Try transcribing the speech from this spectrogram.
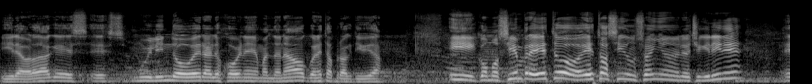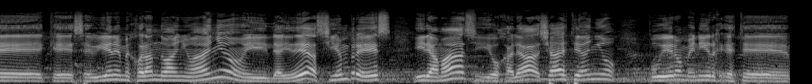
y la verdad que es, es muy lindo ver a los jóvenes de Maldonado con esta proactividad. Y como siempre, esto, esto ha sido un sueño de los chiquilines. Eh, que se viene mejorando año a año y la idea siempre es ir a más y ojalá ya este año pudieron venir este,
